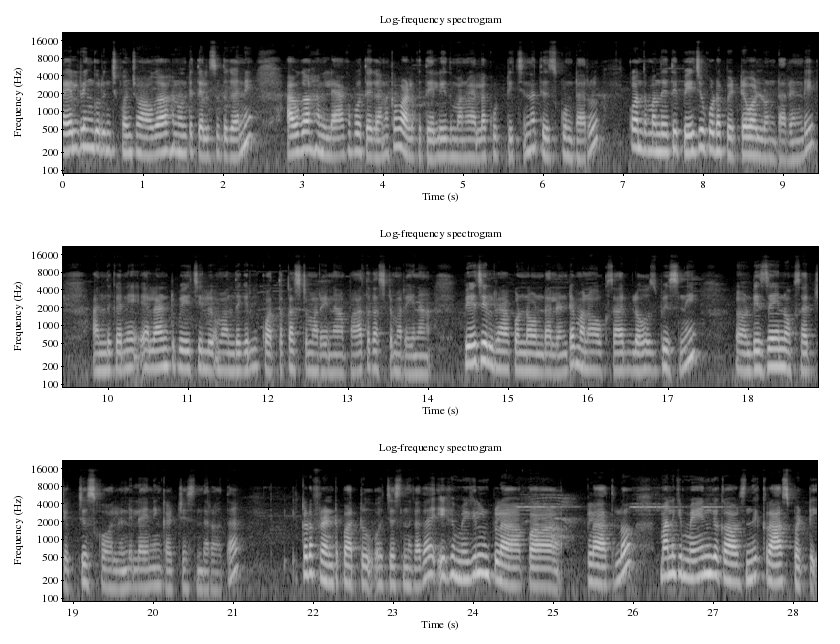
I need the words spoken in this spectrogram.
టైలరింగ్ గురించి కొంచెం అవగాహన ఉంటే తెలుసుది కానీ అవగాహన లేకపోతే కనుక వాళ్ళకి తెలియదు. మనం ఎలా కుట్టించినా తెలుసుకుంటారు. కొంతమంది అయితే పేజీ కూడా పెట్టేవాళ్ళు ఉంటారండి. అందుకని ఎలాంటి పేజీలు మన దగ్గరికి కొత్త కస్టమర్ అయినా పాత కస్టమర్ అయినా పేజీలు రాకుండా ఉండాలంటే మనం ఒకసారి బ్లౌజ్ పీస్ని డిజైన్ ఒకసారి చెక్ చేసుకోవాలండి. లైనింగ్ కట్ చేసిన తర్వాత. ఇక్కడ ఫ్రంట్ పార్ట్ వచ్చేసింది కదా. ఇక మిగిలిన ప్లా క్లాత్లో మనకి మెయిన్గా కావాల్సింది క్రాస్ పట్టి.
